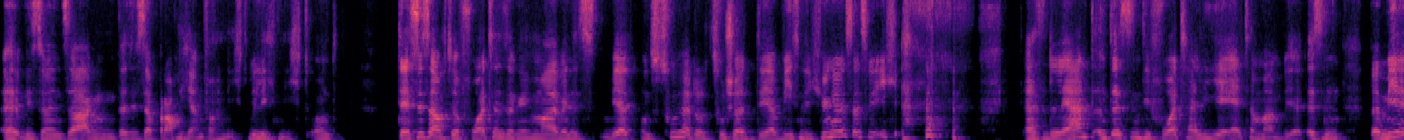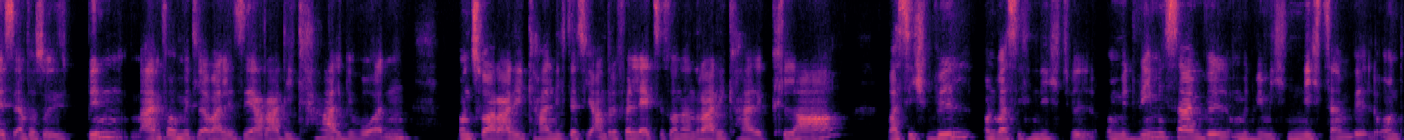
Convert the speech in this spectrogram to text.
äh, wie soll ich sagen, das ist ja, brauche ich einfach nicht, will ich nicht. Und das ist auch der Vorteil, sage ich mal, wenn jetzt wer uns zuhört oder zuschaut, der wesentlich jünger ist als wie ich, das lernt und das sind die Vorteile, je älter man wird. Es bei mir ist es einfach so, ich bin einfach mittlerweile sehr radikal geworden. Und zwar radikal nicht, dass ich andere verletze, sondern radikal klar, was ich will und was ich nicht will und mit wem ich sein will und mit wem ich nicht sein will. Und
